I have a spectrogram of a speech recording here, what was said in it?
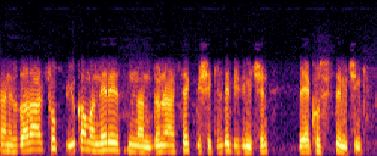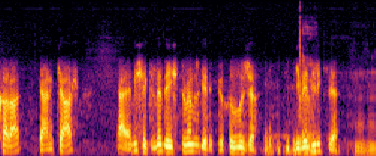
Yani zarar çok büyük ama neresinden dönersek bir şekilde bizim için ve ekosistem için karar yani kar yani bir şekilde değiştirmemiz gerekiyor hızlıca. İvedilikle Hı hı,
